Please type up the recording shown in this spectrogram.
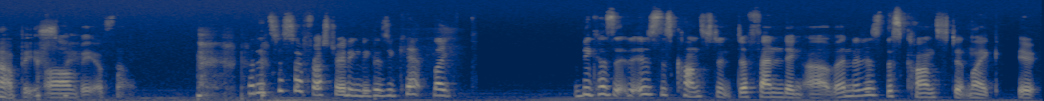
obviously. Obviously. But it's just so frustrating because you can't like because it is this constant defending of and it is this constant like it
